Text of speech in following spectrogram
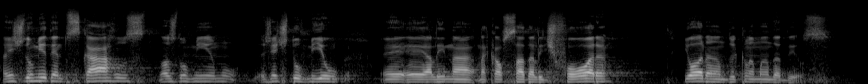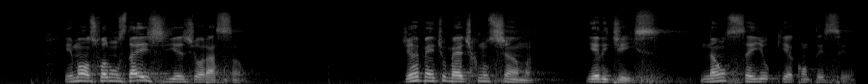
A gente dormia dentro dos carros, nós dormíamos, a gente dormiu é, é, ali na, na calçada ali de fora, e orando e clamando a Deus. Irmãos, foram uns dez dias de oração. De repente o médico nos chama e ele diz: Não sei o que aconteceu.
